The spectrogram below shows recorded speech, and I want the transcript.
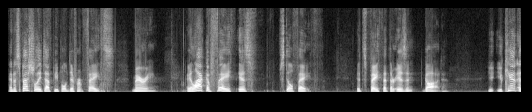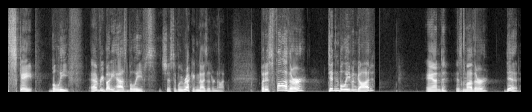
and especially to have people of different faiths marrying. A lack of faith is still faith. It's faith that there isn't God. You, you can't escape belief. Everybody has beliefs. It's just if we recognize it or not. But his father didn't believe in God, and his mother did.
